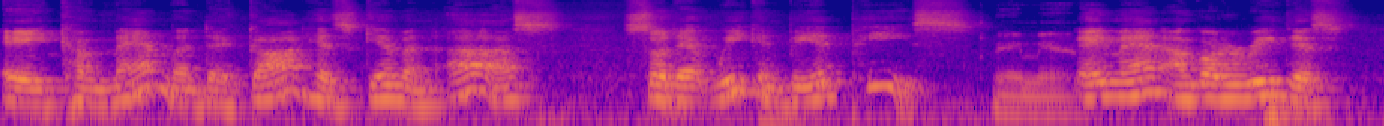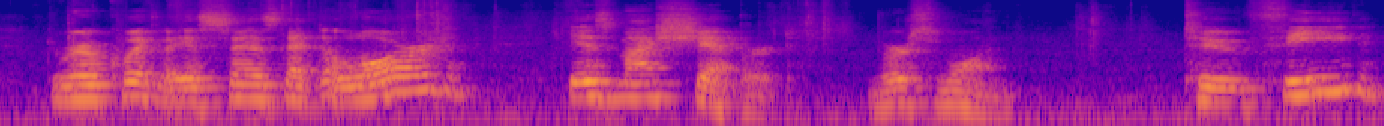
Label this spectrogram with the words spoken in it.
a commandment that God has given us so that we can be at peace. Amen. Amen. I'm going to read this real quickly. It says that the Lord is my shepherd, verse 1, to feed,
